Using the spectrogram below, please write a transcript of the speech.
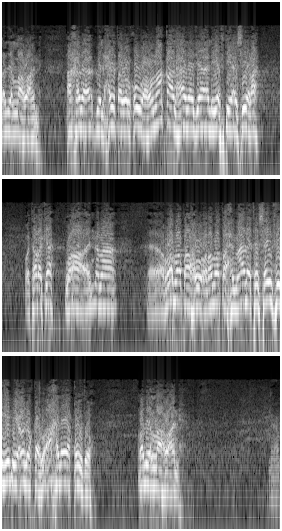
رضي الله عنه. أخذ بالحيطه والقوة وما قال هذا جاء ليفتي أسيره وتركه وإنما آه، ربطه ربط حمالة سيفه بعنقه وأخذ يقوده رضي الله عنه. نعم.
